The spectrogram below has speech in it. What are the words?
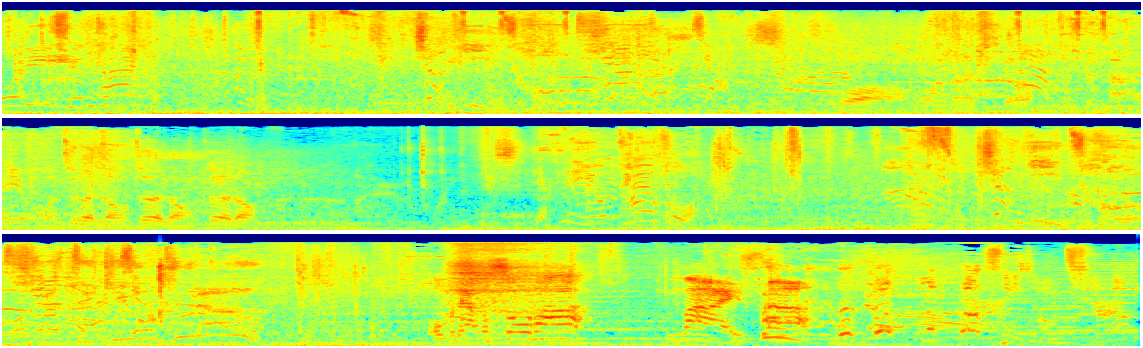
火力全开，正义从天而降，哇，我，那时候，哪有？哦，这个龙，这个龙，这个龙，自由开火，正义从天而降。我们两个收他，nice 啊！系统查无，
